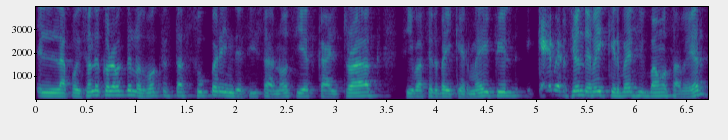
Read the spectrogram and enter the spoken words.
la posición de quarterback de los Bucks está súper indecisa, ¿no? Si es Kyle Trask, si va a ser Baker Mayfield, qué versión de Baker Mayfield vamos a ver.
